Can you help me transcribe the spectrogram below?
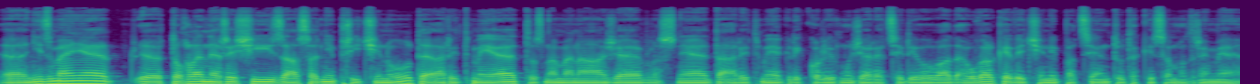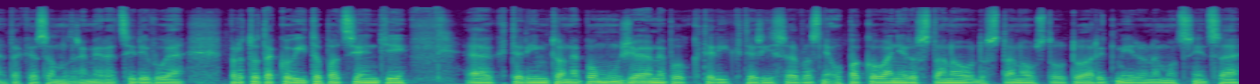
E, nicméně e, tohle neřeší zásadní příčinu té arytmie, to znamená, že vlastně ta arytmie kdykoliv může recidivovat a u velké většiny pacientů taky samozřejmě, také samozřejmě recidivuje. Proto takovýto pacienti, e, kterým to nepomůže, může, nebo který, kteří se vlastně opakovaně dostanou, dostanou s touto arytmí do nemocnice,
